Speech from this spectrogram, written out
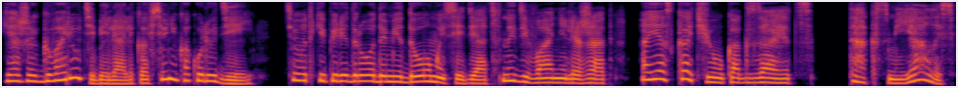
«Я же говорю тебе, лялька, все не как у людей. Тетки перед родами дома сидят, на диване лежат, а я скачу, как заяц». Так смеялась,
